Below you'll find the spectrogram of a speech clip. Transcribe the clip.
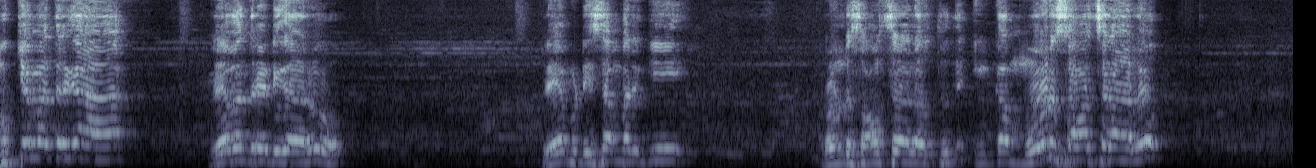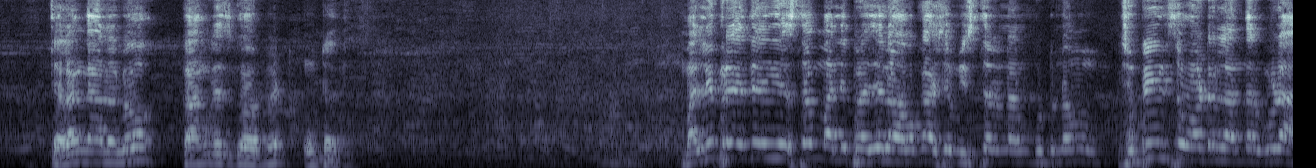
ముఖ్యమంత్రిగా రేవంత్ రెడ్డి గారు రేపు డిసెంబర్కి రెండు సంవత్సరాలు అవుతుంది. ఇంకా మూడు సంవత్సరాలు తెలంగాణలో కాంగ్రెస్ గవర్నమెంట్ ఉంటుంది. మళ్ళీ ప్రయత్నం చేస్తాం మళ్ళీ ప్రజలు అవకాశం ఇస్తారని అనుకుంటున్నాము. జుబ్లీన్స్ ఓటర్లు అందరు కూడా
